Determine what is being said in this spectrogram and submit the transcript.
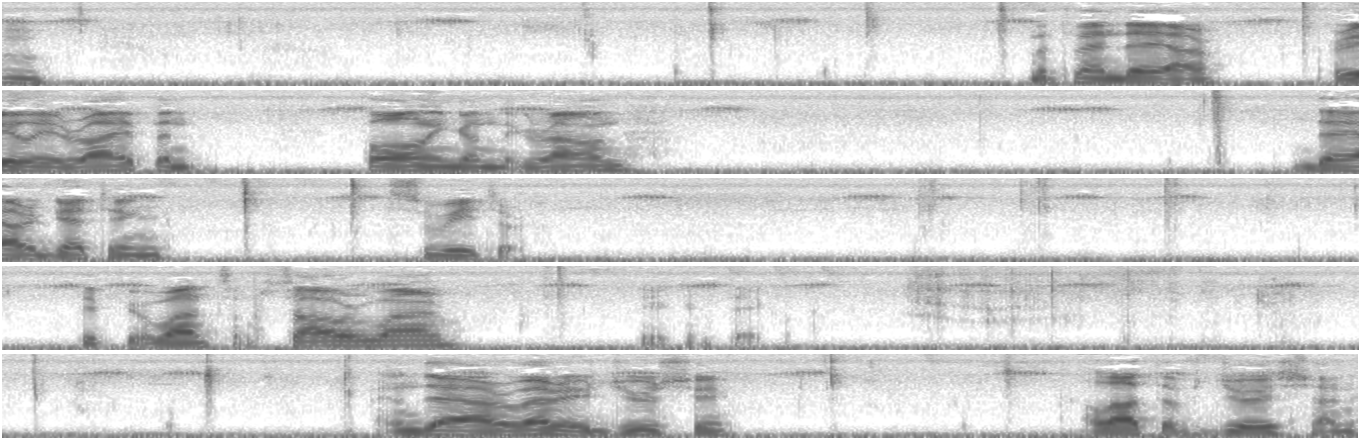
Mm. But when they are really ripe and falling on the ground, they are getting sweeter. If you want some sour one, you can take one. And they are very juicy. A lot of juice and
